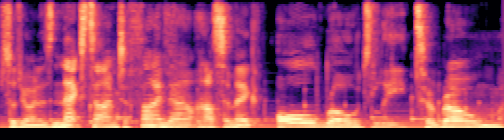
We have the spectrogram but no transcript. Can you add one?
So join us next time to find out how to make all roads lead to Rome.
